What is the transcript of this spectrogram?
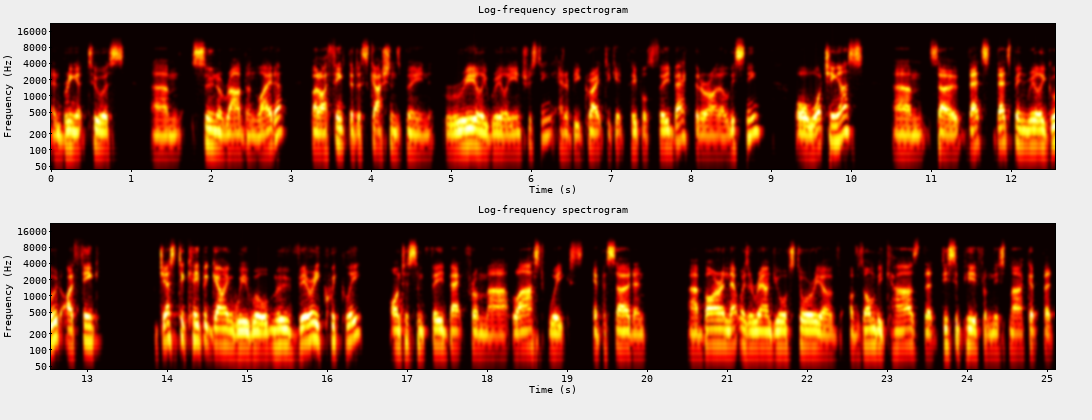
and bring it to us um, sooner rather than later. But I think the discussion's been really, really interesting, and it'd be great to get people's feedback that are either listening or watching us. Um, so that's that's been really good. I think just to keep it going, we will move very quickly onto some feedback from uh, last week's episode. And uh, Byron, that was around your story of of zombie cars that disappear from this market, but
